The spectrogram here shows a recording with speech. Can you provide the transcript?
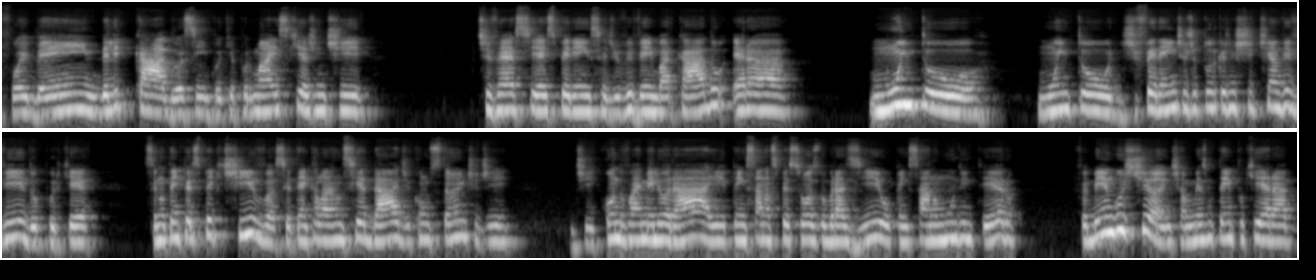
foi bem delicado, assim, porque por mais que a gente tivesse a experiência de viver embarcado era muito muito diferente de tudo que a gente tinha vivido, porque você não tem perspectiva, você tem aquela ansiedade constante de, de quando vai melhorar e pensar nas pessoas do Brasil, pensar no mundo inteiro. Foi bem angustiante, ao mesmo tempo que era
